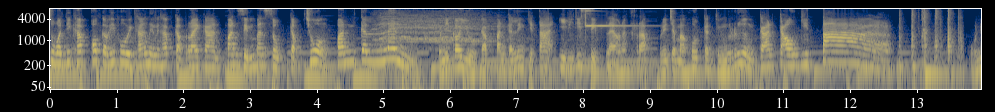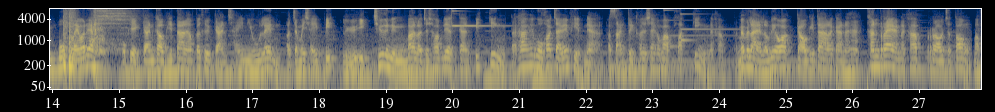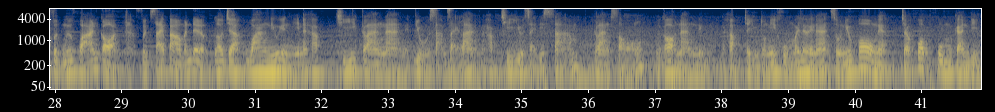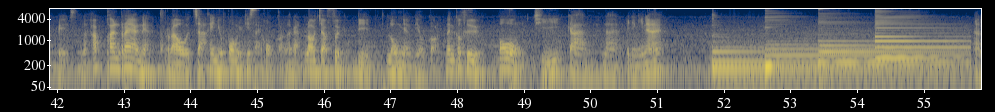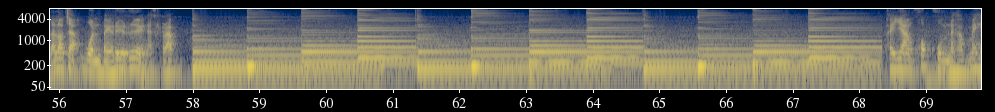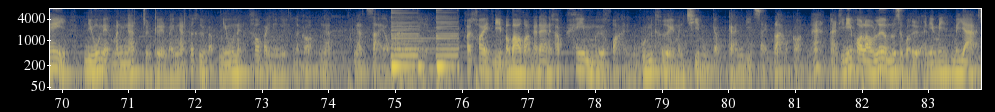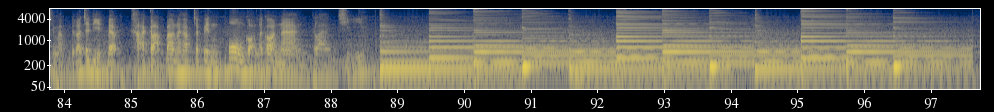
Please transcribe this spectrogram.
สวัสดีครับ พบกับพี่ภูอีกครั้งหนึ่งนะครับ กับรายการปันสินป์ปันสุขกับช่วงปันกันเล่น วันนี้ก็อยู่กับปันกันเล่นกีตาร์ EP ที่ 10 แล้วนะครับ วันนี้จะมาพูดกันถึงเรื่องการเกากีตาร์ โอ้นี่มุกอะไรวะเนี่ย โอเค การเกากีตาร์นะครับก็คือการใช้นิ้วเล่น เราจะไม่ใช้ปิก หรืออีกชื่อหนึ่งบ้านเราจะชอบเรียกการปิกกิ้ง แต่ถ้าพี่ภูเข้าใจไม่ผิดเนี่ย ภาษาอังกฤษเขาจะใช้คำว่า plucking นะครับ ไม่เป็นไร เราเรียกว่าเกากีตาร์แล้วกันนะฮะ ขั้นแรกนะครับ เราจะต้องมาฝึกมือขวากันก่อน ฝึกซ้ายเปล่าเหมือนเดิม เราจะวางนิ้วอย่างนี้นะครับชี้กลางนางเนี่ยอยู่ 3 สายล่างนะครับ ชี้อยู่สายที่ 3 กลาง 2 แล้วก็นาง1นะครับจะอยู่ตรงนี้คุมไว้เลยนะ ส่วนนิ้วโป้งเนี่ยจะควบคุมการดีดเบสนะครับขั้นแรกเนี่ยเราจะให้นิ้วโป้งอยู่ที่สาย 6 ก่อนแล้วกัน เราจะฝึกดีดลงอย่างเดียวก่อน นั่นก็คือโป้งชี้กลางนางเป็นอย่างนี้นะอะแล้วเราจะวนไปเรื่อย ๆ นะครับ ยายามควบคุมนะครับ ไม่ให้นิ้วเนี่ยมันงัดจนเกินไปงัดก็คือแบบนิ้วเนี่ยเข้าไปในนี้ แล้วก็งัดงัดสายออกมาค่อยๆ ดีดเบาๆก่อนก็ได้นะครับ ให้มือขวาเนี่ยมันคุ้นเคยมันชินกับการดีดสายเปล่าก่อนนะอะทีนี้พอเราเริ่มรู้สึกว่าเอออันนี้ไม่ไม่ยากใช่ไหมเดี๋ยวเราจะดีดแบบขากลับบ้างนะครับ จะเป็นโป้งก่อนแล้วก็นางกลางชี้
